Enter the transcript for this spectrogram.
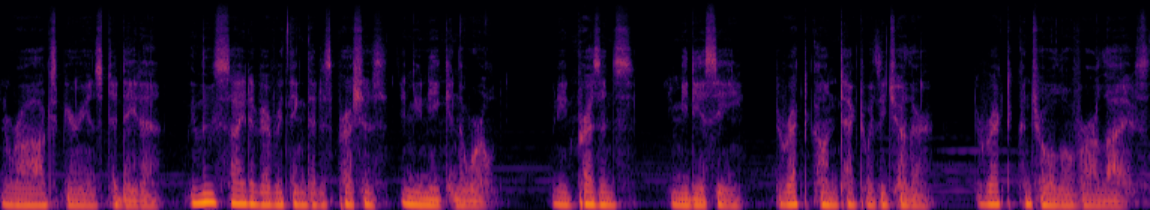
and raw experience to data, we lose sight of everything that is precious and unique in the world. We need presence, immediacy, direct contact with each other, direct control over our lives,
